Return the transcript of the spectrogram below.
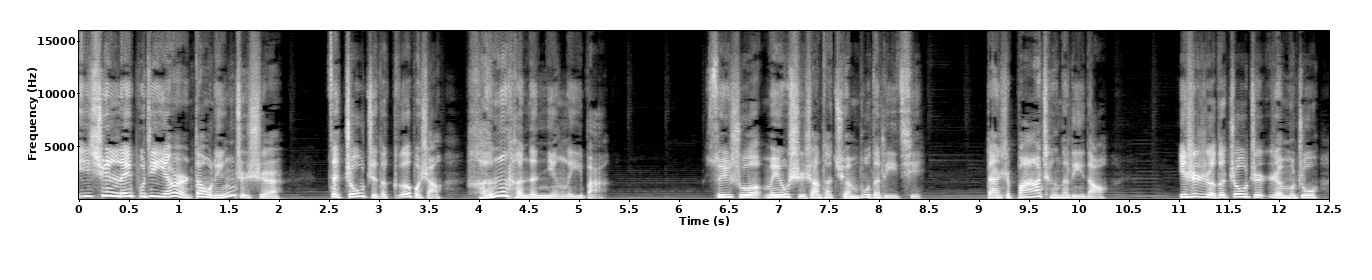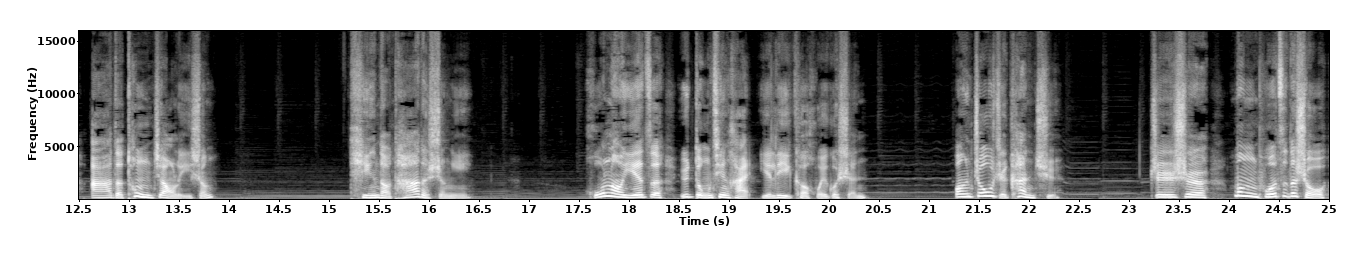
以迅雷不及掩耳盗铃之势，在周芷的胳膊上狠狠地拧了一把。虽说没有使上他全部的力气，但是八成的力道，也是惹得周芷忍不住啊的痛叫了一声。听到他的声音，胡老爷子与董庆海也立刻回过神。往周芷看去，只是孟婆子的手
